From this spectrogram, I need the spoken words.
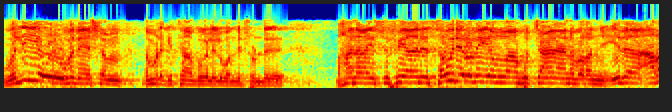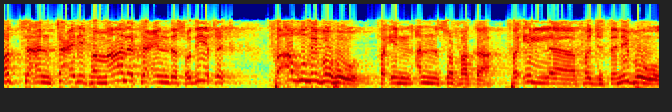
വലിയ ഒരു ഉപദേശം നമ്മുടെ കിതാബുകളിൽ വന്നിട്ടുണ്ട്. മഹാനായ സുഫിയാൻ സൗരി റളിയല്ലാഹു ചാലാൻ പറഞ്ഞു ഇത് അറച്ച അൻ തഅരിഫ മാലക ഇൻദ സദീഖിക് ഫഅഗ്ളിബുഹു ഫഇൻ അൻസഫക ഫഇല്ല ഫജ്തനിബുഹു.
